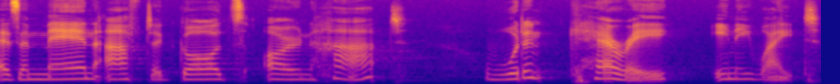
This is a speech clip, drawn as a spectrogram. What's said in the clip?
as a man after God's own heart wouldn't carry any weight.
